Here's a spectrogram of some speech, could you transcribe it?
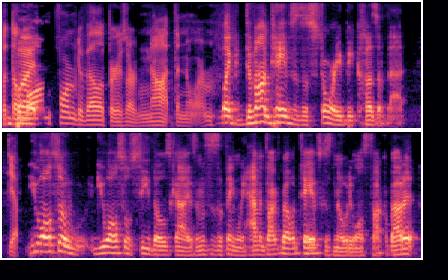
But the But- long form developers are not the norm. Like Devon Toews is a story because of that. Yep. You also you also see those guys, and this is the thing we haven't talked about with Toews because nobody wants to talk about it.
